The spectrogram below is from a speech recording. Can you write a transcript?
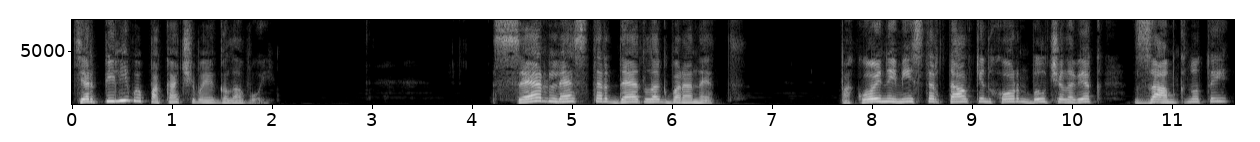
терпеливо покачивая головой. Сэр Лестер Дедлок, баронет. Покойный мистер Талкинхорн был человек замкнутый,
